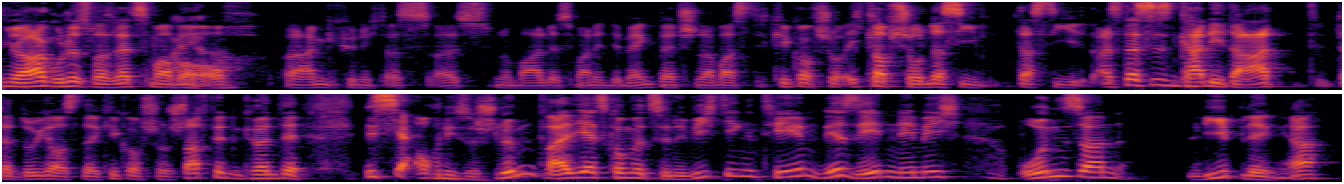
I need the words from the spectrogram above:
Ja, gut, das war das letzte Mal aber ja. auch äh, angekündigt als, als normales Money in the Bank Match. Und da war es die Kickoff-Show. Ich glaube schon, dass sie, dass die, also das ist ein Kandidat, der durchaus in der Kickoff-Show stattfinden könnte. Ist ja auch nicht so schlimm, weil jetzt kommen wir zu den wichtigen Themen. Wir sehen nämlich unseren Liebling, ja,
